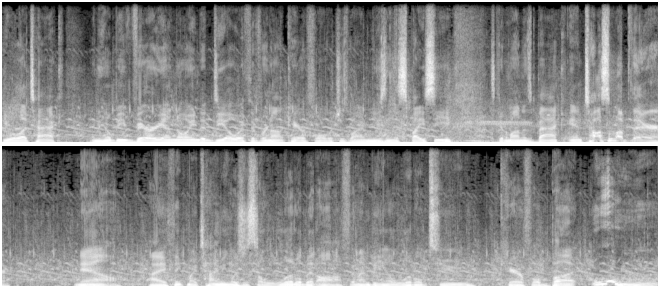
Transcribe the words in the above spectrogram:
he will attack, and he'll be very annoying to deal with if we're not careful, which is why I'm using the spicy. Let's get him on his back and toss him up there. Now, I think my timing was just a little bit off and I'm being a little too careful, but ooh,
